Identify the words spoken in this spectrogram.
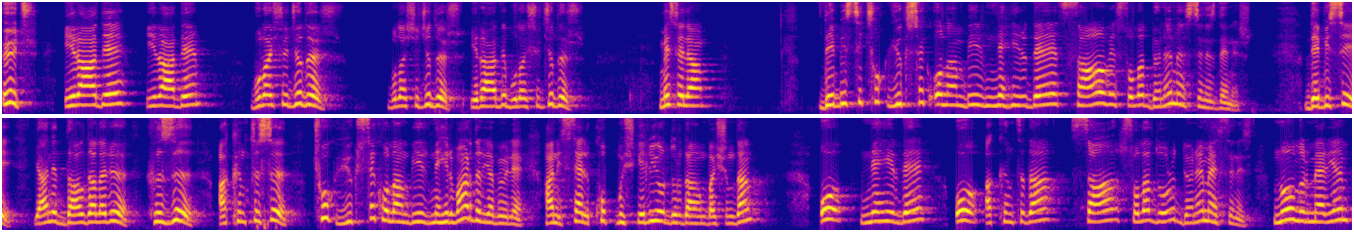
Üç, irade, irade bulaşıcıdır. Bulaşıcıdır. İrade bulaşıcıdır. Mesela debisi çok yüksek olan bir nehirde sağa ve sola dönemezsiniz denir. Debisi yani dalgaları, hızı, akıntısı çok yüksek olan bir nehir vardır ya böyle. Hani sel kopmuş geliyordur dağın başından. O nehirde, o akıntıda sağa sola doğru dönemezsiniz. Ne olur Meryem?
